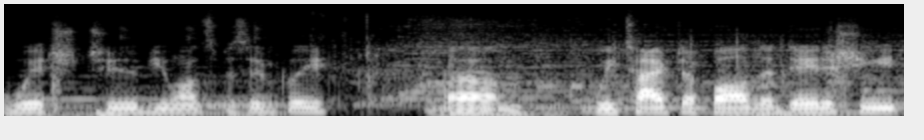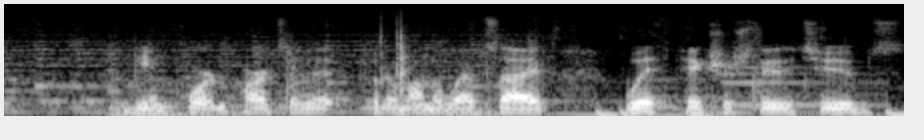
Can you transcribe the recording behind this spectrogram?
which tube you want specifically. Um, we typed up all the data sheet, the important parts of it, put them on the website with pictures through the tubes,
